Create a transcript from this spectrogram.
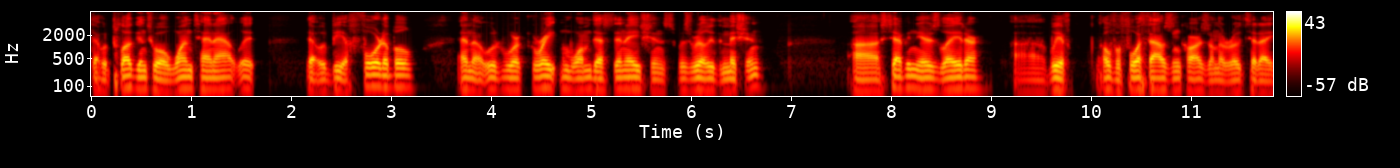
that would plug into a 110 outlet, that would be affordable, and that would work great in warm destinations was really the mission. Uh, seven years later, uh, we have over 4,000 cars on the road today.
